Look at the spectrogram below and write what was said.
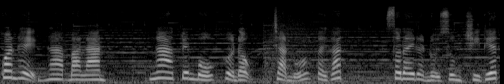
Quan hệ Nga-Ba Lan, Nga tuyên bố khởi động trả đũa gay gắt. Sau đây là nội dung chi tiết.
